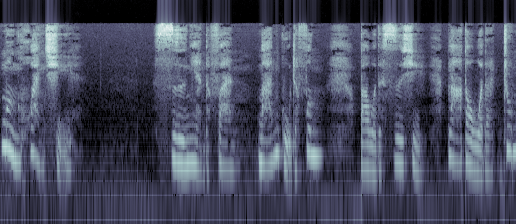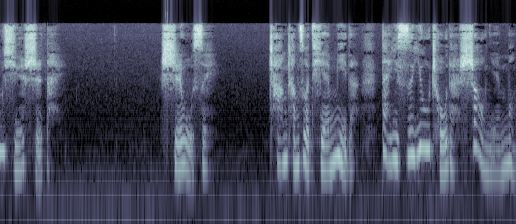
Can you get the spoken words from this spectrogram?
梦幻曲，思念的帆满鼓着风，把我的思绪拉到我的中学时代。十五岁。常常做甜蜜的、带一丝忧愁的少年梦。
